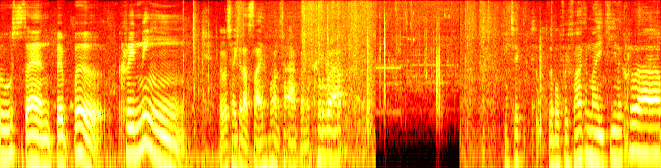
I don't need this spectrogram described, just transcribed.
use sandpaper cleaning เดี๋ยวเราใช้กระดาษทรายทำความสะอาดก่อนนะครับ มาเช็คระบบไฟฟ้ากันใหม่อีกทีนะครับ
